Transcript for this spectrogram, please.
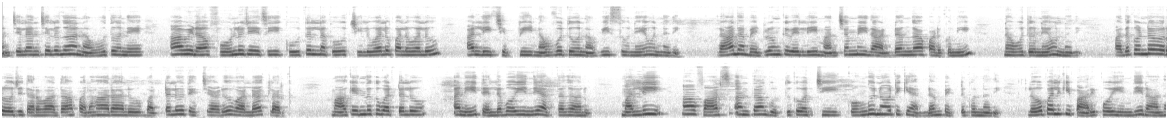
అంచెలంచెలుగా నవ్వుతూనే ఆవిడ ఫోన్లు చేసి కూతుళ్ళకు చిలువలు పలువలు అల్లి చెప్పి నవ్వుతూ నవ్విస్తూనే ఉన్నది. రాధ బెడ్రూమ్కి వెళ్ళి మంచం మీద అడ్డంగా పడుకుని నవ్వుతూనే ఉన్నది. పదకొండవ రోజు తర్వాత పలహారాలు, బట్టలు తెచ్చాడు వాళ్ళ క్లర్క్. మాకెందుకు బట్టలు? అని తెల్లబోయింది అత్తగారు. మళ్ళీ ఆ ఫార్స్ అంతా గుర్తుకు వచ్చి కొంగు నోటికి అడ్డం పెట్టుకున్నది. లోపలికి పారిపోయింది రాధ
